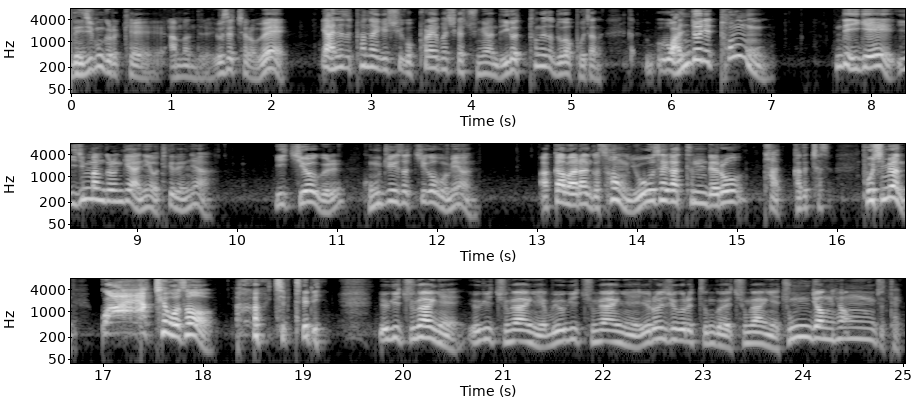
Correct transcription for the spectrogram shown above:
내 집은 그렇게 안 만들어요. 요새처럼. 왜? 이 안에서 편하게 쉬고 프라이버시가 중요한데 이거 통해서 누가 보잖아. 그러니까 완전히 통. 근데 이게 이 집만 그런 게 아니에요. 어떻게 됐냐? 이 지역을 공중에서 찍어보면 아까 말한 그 성 요새 같은 데로 다 가득 찼어요. 보시면 꽉 채워서 집들이 여기 중앙에, 여기 중앙에, 뭐 여기 중앙에 이런 식으로 둔 거예요. 중앙에 중정형 주택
